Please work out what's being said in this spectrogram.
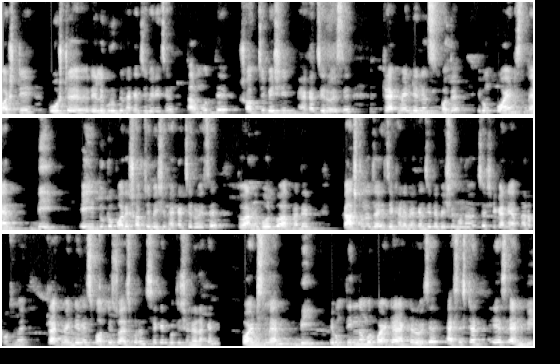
দশটি পোস্ট রেলে গ্রুপে ভ্যাকান্সি বেরিয়েছে, তার মধ্যে সবচেয়ে বেশি ভ্যাকান্সি রয়েছে ট্র্যাক মেনটেন্যান্স পদে এবং পয়েন্টস ম্যান বি এই দুটো পদে সবচেয়ে বেশি ভ্যাকান্সি রয়েছে, তো আমি বলব আপনাদের কাস্ট অনুযায়ী যেখানে ভ্যাকেন্সিটা বেশি মনে হচ্ছে, সেখানে আপনারা প্রথমে ট্র্যাক মেনটেন্যান্স পদটি চয়েস করেন সেকেন্ড পজিশনে রাখেন পয়েন্টসম্যান বি এবং তিন নম্বর পয়েন্টের একটা রয়েছে অ্যাসিস্ট্যান্ট এস অ্যান্ড বি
